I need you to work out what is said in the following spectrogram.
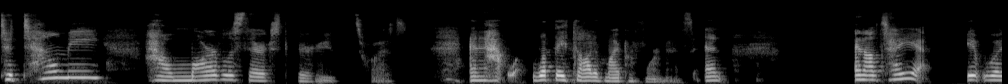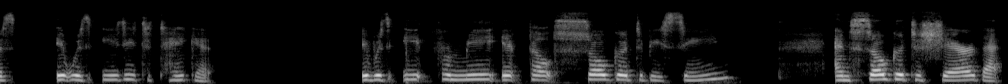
to tell me how marvelous their experience was and how what they thought of my performance. And and I'll tell you it was it was easy to take it. It was for me it felt so good to be seen and so good to share that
